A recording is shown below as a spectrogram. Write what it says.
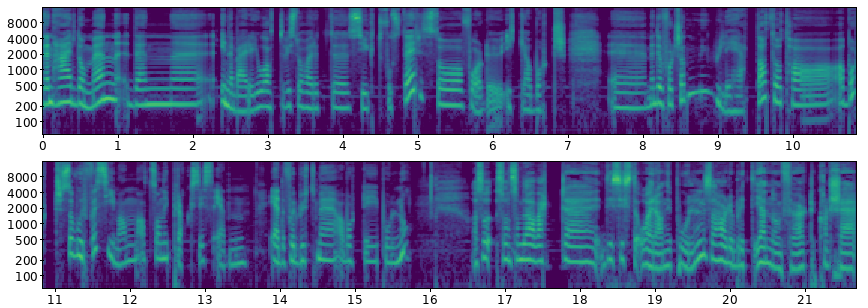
Denne dommen den innebærer jo at hvis du har et sykt foster, så får du ikke abort. Men det er jo fortsatt muligheter til å ta abort, så hvorfor sier man at sånn i praksis er, den, er det forbudt med abort i Polen nå? Altså, sånn som det har vært de siste årene i Polen, så har det blitt gjennomført kanskje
